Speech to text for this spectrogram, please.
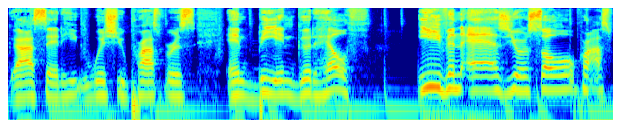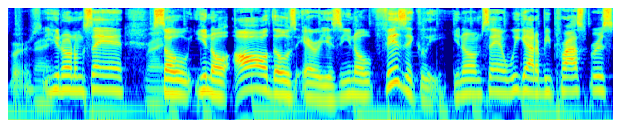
God said he wish you prosperous and be in good health, even as your soul prospers. You know what I'm saying? So, you know, all those areas, you know, physically, you know what I'm saying? We got to be prosperous,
